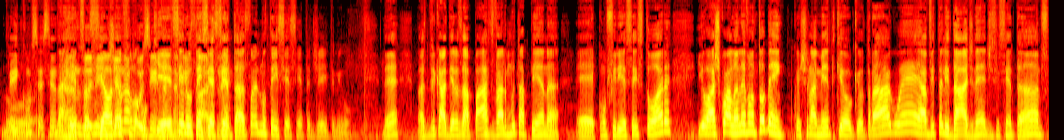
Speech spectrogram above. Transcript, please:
no E com 60 na anos, rede hoje em social, dia né? não Falou, o quê? Ele não tem fácil, 60 anos, falou, ele não tem 60 de jeito nenhum, né? Mas brincadeiras à parte, vale muito a pena é, conferir essa história. E eu acho que o Alan levantou bem. O questionamento que eu, que eu trago é a vitalidade, né? De 60 anos,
